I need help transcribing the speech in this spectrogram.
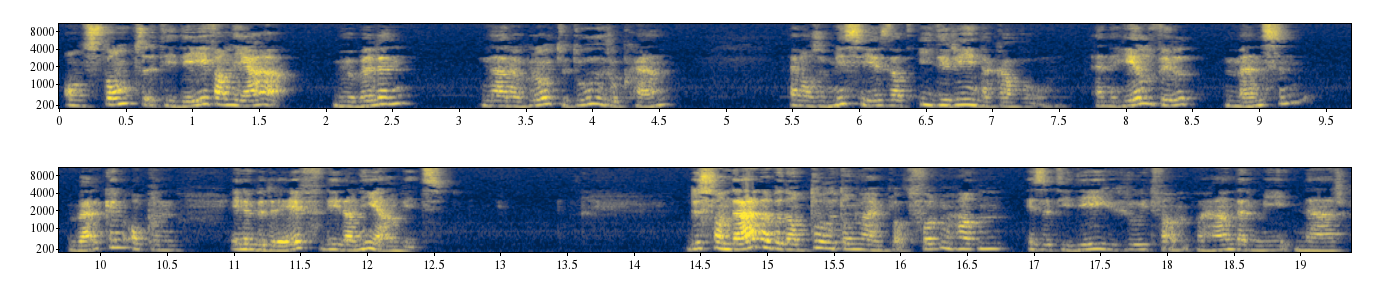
ontstond het idee van ja, we willen naar een grote doelgroep gaan. En onze missie is dat iedereen dat kan volgen. En heel veel mensen werken op een, in een bedrijf die dat niet aanbiedt. Dus vandaar dat we dan toch het online platform hadden, is het idee gegroeid van we gaan daarmee naar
